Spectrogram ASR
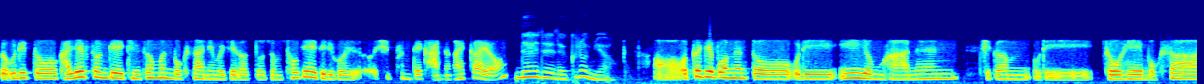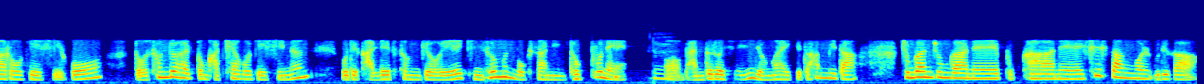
또 우리 또 갈렙선교의 김성은 목사님을 제가 또 좀 소개해드리고 싶은데 가능할까요? 네네네, 그럼요. 어, 어떻게 보면 또 우리 이 영화는 지금 우리 교회 목사로 계시고 또 선교 활동 같이 하고 계시는 우리 갈렙 선교의 김성은 목사님 덕분에 네. 어, 만들어진 영화이기도 합니다. 중간중간에 북한의 실상을 우리가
